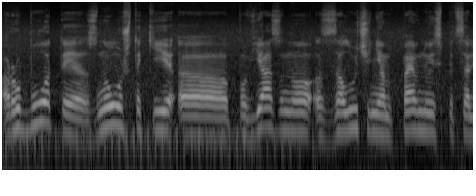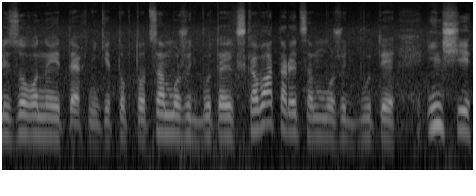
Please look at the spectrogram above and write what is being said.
Роботи знову ж таки е, пов'язано з залученням певної спеціалізованої техніки. Тобто, це можуть бути екскаватори, це можуть бути інші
